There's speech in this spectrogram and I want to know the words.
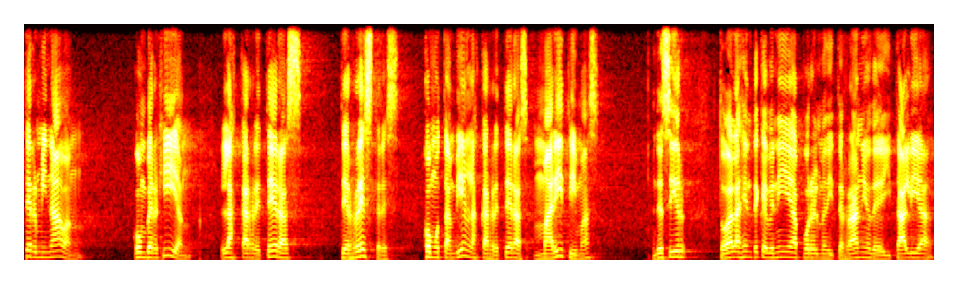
terminaban, convergían las carreteras terrestres, como también las carreteras marítimas, es decir, Toda la gente que venía por el Mediterráneo de Italia,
